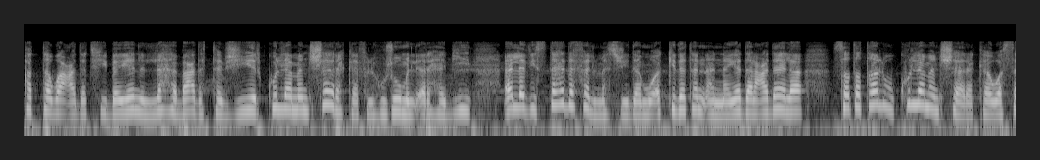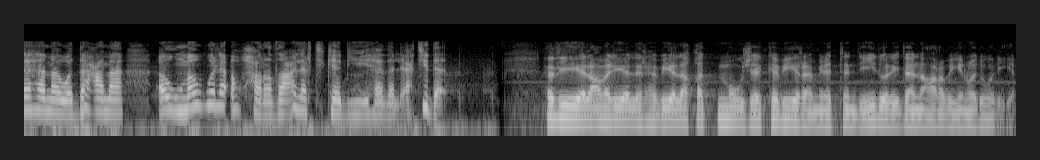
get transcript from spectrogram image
قد توعدت في بيان لها بعد التفجير كل من شارك في الهجوم الإرهابي الذي استهدف المسجد مؤكدة أن يد العدالة ستطال كل من شارك وساهم ودعم أو مول أو حرض على ارتكاب هذا الاعتداء. هذه العملية الإرهابية لاقت موجة كبيرة من التنديد والإدانة عربيا ودوليا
